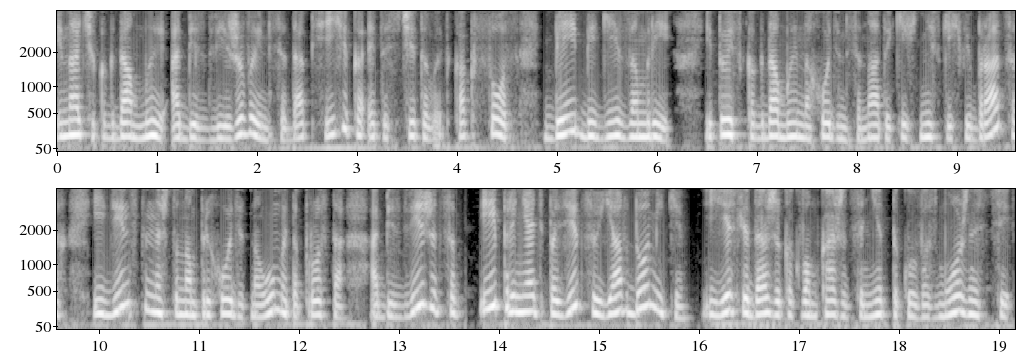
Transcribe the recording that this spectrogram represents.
Иначе, когда мы обездвиживаемся, да, психика это считывает как сос «бей, беги, замри». И то есть, когда мы находимся на таких низких вибрациях, единственное, что нам приходит на ум, это просто обездвижиться и принять позицию «я в домике». И если даже, как вам кажется, нет такой возможности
